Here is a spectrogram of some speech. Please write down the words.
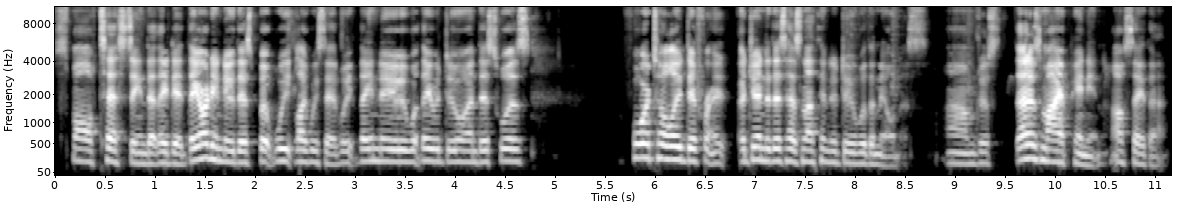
small testing that they did. They already knew this, but we, like we said, we, they knew what they were doing. This was for a totally different agenda. This has nothing to do with an illness. Um, just that is my opinion. I'll say that.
